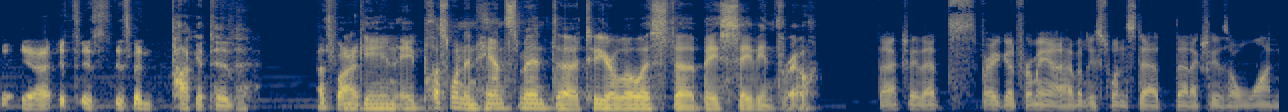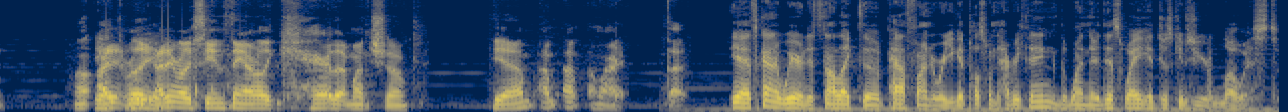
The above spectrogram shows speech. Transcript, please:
Yeah, it's it's it's been pocketed. That's you fine. gain a plus one enhancement uh, to your lowest uh, base saving throw. Actually, that's very good for me. I have at least one stat that actually is a one. Uh, Yeah, I didn't really, really I didn't really see anything. I don't really care that much. Um, yeah, I'm, I'm, I'm, I'm all right. with That Yeah, it's kind of weird. It's not like the Pathfinder where you get plus one to everything. The when they're this way, it just gives you your lowest,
